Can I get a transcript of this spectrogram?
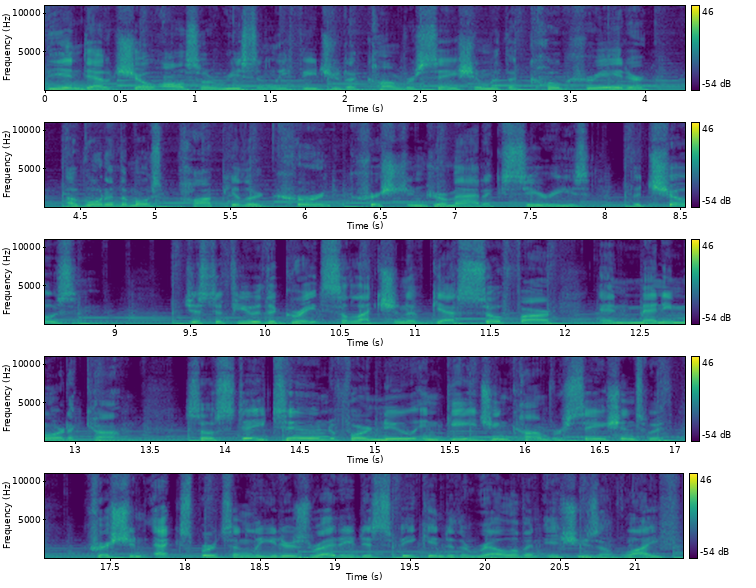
The In Doubt show also recently featured a conversation with the co creator of one of the most popular current Christian dramatic series, The Chosen. Just a few of the great selection of guests so far, and many more to come. So stay tuned for new engaging conversations with Christian experts and leaders ready to speak into the relevant issues of life,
